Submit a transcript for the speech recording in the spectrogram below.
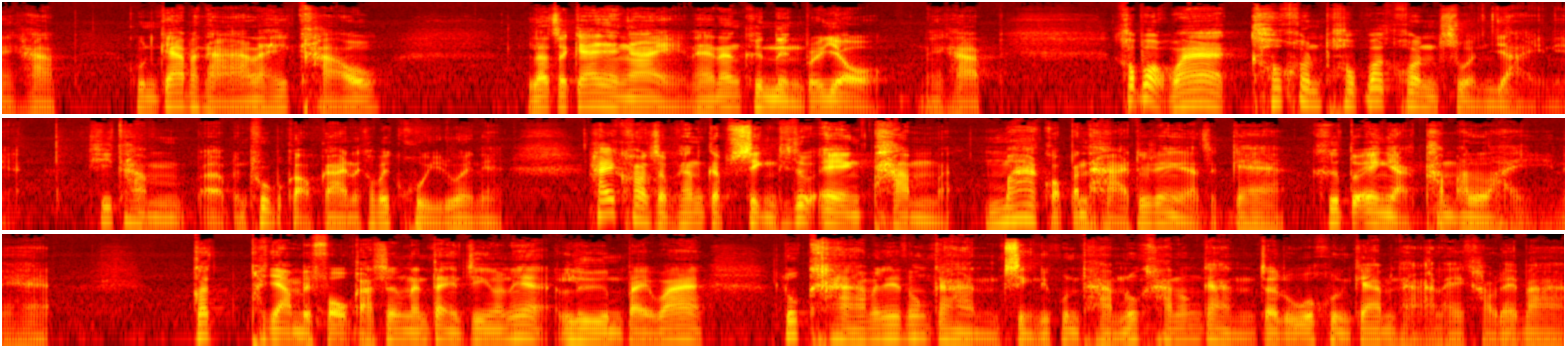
นะครับ คุณแก้ปัญหาอะไรให้เขาแล้วจะแก้ยังไงนะนั่นคือ1ประโยคนะครับเขาบอกว่าเขาคนพบว่าคนส่วนใหญ่เนี่ยที่ทำเป็นผู้ประกอบการเขาไปคุยด้วยเนี่ยให้ความสำคัญกับสิ่งที่ตัวเองทำมากกว่าปัญหาที่ตัวเองอยากจะแก้ คือตัวเองอยากทำอะไรนะฮะ ก็พยายามไปโฟกัสเรื่องนั้นแต่จริงๆแล้วเนี่ยลืมไปว่าลูกค้าไม่ได้ต้องการ สิ่งที่คุณทำลูกค้าต้องการ จะรู้ว่าคุณแก้ปัญหาอะไรให้เขาได้บ้าง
